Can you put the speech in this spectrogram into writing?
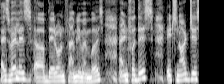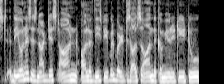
as well as uh, their own family members. And for this, it's not just the onus is not just on all of these people, but it is also on the community to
